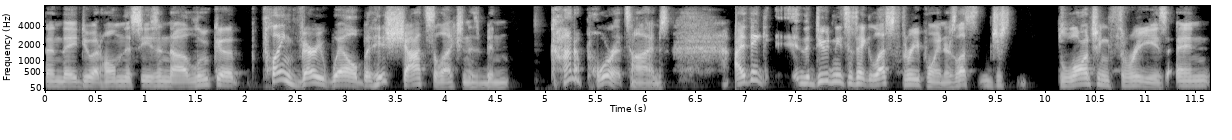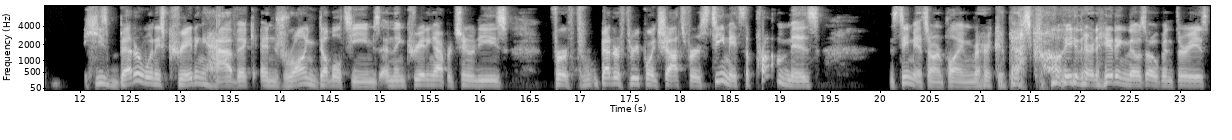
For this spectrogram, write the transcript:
than they do at home this season. Uh, Luka playing very well, but his shot selection has been kind of poor at times. I think the dude needs to take less three pointers, less just launching threes. And he's better when he's creating havoc and drawing double teams and then creating opportunities for th- better three point shots for his teammates. The problem is his teammates aren't playing very good basketball either and hitting those open threes.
